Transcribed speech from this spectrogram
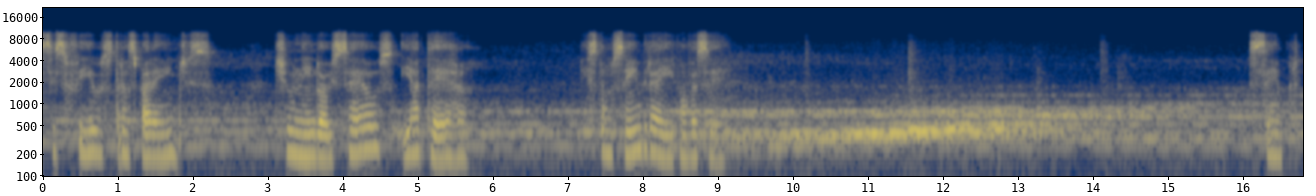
esses fios transparentes te unindo aos céus e à terra, estão sempre aí com você. Sempre.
